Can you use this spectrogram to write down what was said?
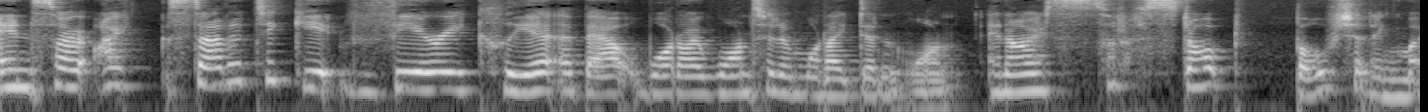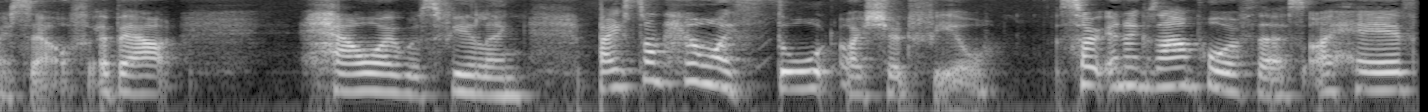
And so I started to get very clear about what I wanted and what I didn't want. And I sort of stopped bullshitting myself about how I was feeling based on how I thought I should feel. So, an example of this, I have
